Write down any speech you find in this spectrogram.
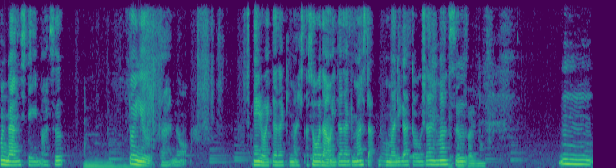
混乱しています。うんというあのメールをいただきました。相談をいただきました。どうもありがとうございます。うん、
